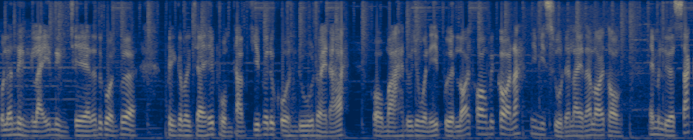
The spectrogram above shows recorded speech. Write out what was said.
คนละหนึ่งไลค์หนึ่งแชร์นะทุกคนเพื่อเป็นกำลังใจให้ผมทำคลิปให้ทุกคนดูหน่อยนะ ก็มาดูจังหวะนี้เปิดร้อยทองไปก่อนนะ ไม่มีสูตรอะไรนะร้อยทอง ให้มันเหลือสัก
